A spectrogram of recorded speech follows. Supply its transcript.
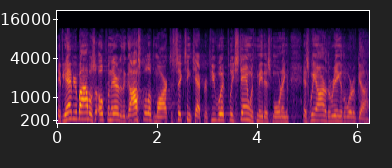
If you have your Bibles open there to the Gospel of Mark, the 16th chapter, if you would, please stand with me this morning as we honor the reading of the Word of God.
